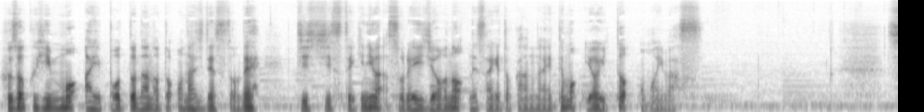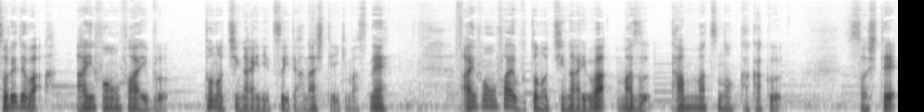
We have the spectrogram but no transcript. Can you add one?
付属品も iPod Nano と同じですので実質的にはそれ以上の値下げと考えても良いと思います。それでは iPhone5 との違いについて話していきますね。iPhone5 との違いはまず端末の価格そして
